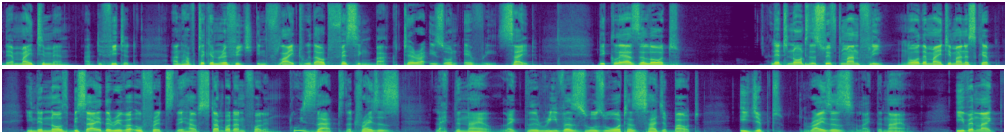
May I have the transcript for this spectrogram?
their mighty men, are defeated and have taken refuge in flight without facing back. Terror is on every side. Declares the Lord. Let not the swift man flee, nor the mighty man escape. In the north, beside the river Euphrates, they have stumbled and fallen. Who is that that rises like the Nile, like the rivers whose waters surge about? Egypt rises like the Nile, even like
